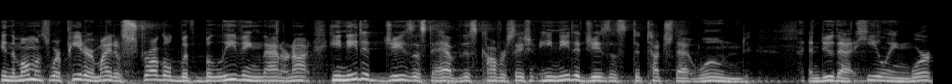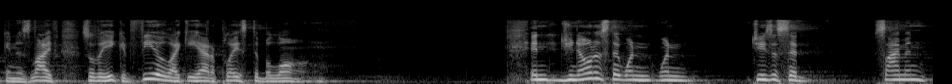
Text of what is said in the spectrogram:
In the moments where Peter might have struggled with believing that or not, he needed Jesus to have this conversation. He needed Jesus to touch that wound and do that healing work in his life so that he could feel like he had a place to belong. And did you notice that when, when Jesus said, Simon,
